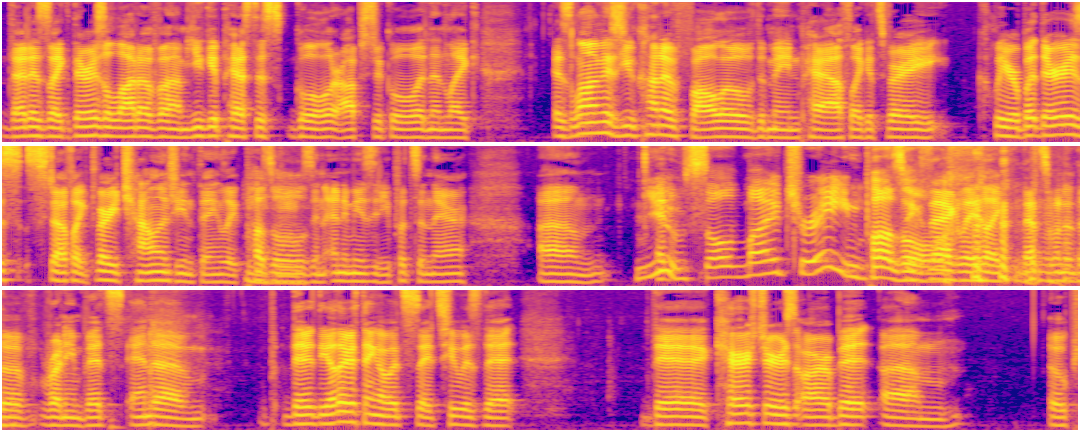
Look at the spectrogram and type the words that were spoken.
that is like there is a lot of um you get past this goal or obstacle and then like as long as you kind of follow the main path, like it's very clear. But there is stuff like very challenging things like puzzles and enemies that he puts in there. Um, you solved my train puzzle. exactly like that's one of the running bits. And um, the the other thing I would say too is that the characters are a bit um, OP.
